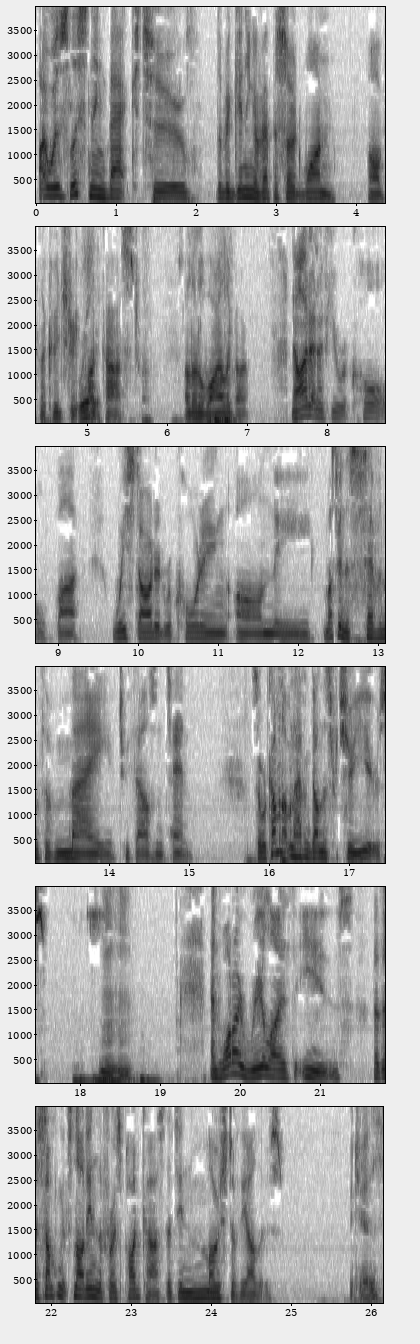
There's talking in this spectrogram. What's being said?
I was listening back to the beginning of episode one of the Coode Street Really? podcast a little while ago. Now, I don't know if you recall, but we started recording on the, must have been the 7th of May 2010. So we're coming up and having done this for two years. Mm-hmm. And what I realized is that there's something that's not in the first podcast that's in most of the others. Which is?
